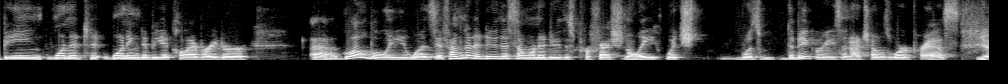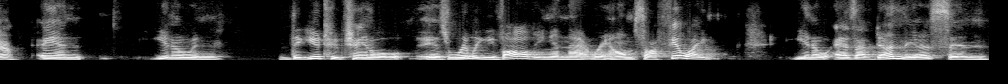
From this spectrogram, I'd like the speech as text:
being wanted to wanting to be a collaborator uh, globally was if i'm going to do this i want to do this professionally which was the big reason i chose wordpress. Yeah. and you know and the youtube channel is really evolving in that realm. So i feel like you know as i've done this and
